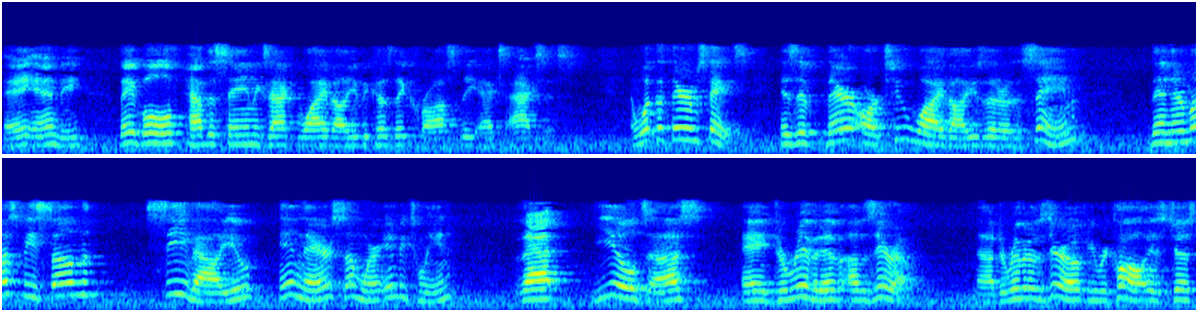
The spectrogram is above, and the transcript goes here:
A and B, they both have the same exact y value because they cross the x-axis. And what the theorem states is if there are two y values that are the same, then there must be some c value in there, somewhere in between, that yields us a derivative of 0. Now, derivative of 0, if you recall, is just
